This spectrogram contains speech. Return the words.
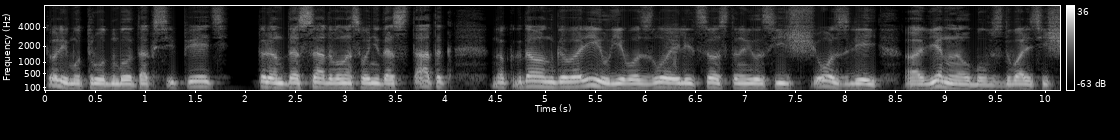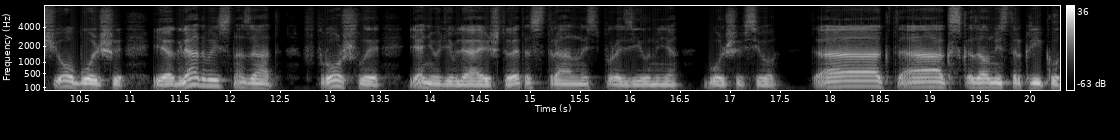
То ли ему трудно было так сипеть, то ли он досадовал на свой недостаток, но когда он говорил, его злое лицо становилось еще злей, а вены на лбу вздувались еще больше, и, оглядываясь назад, в прошлое, я не удивляюсь, что эта странность поразила меня больше всего. «Так, так», — сказал мистер Крикл,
